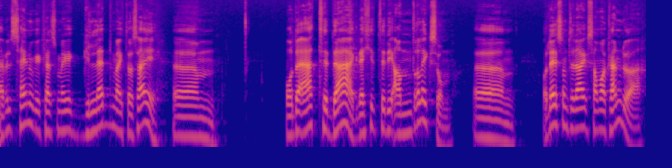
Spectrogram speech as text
Jeg vil si noe i kveld som jeg gleder meg til å si. Um, og det er til deg, det er ikke til de andre, liksom. Um, og det er sånn til deg samme hvem du er.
